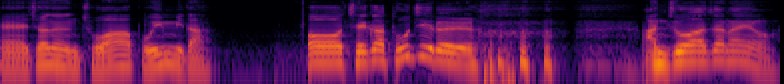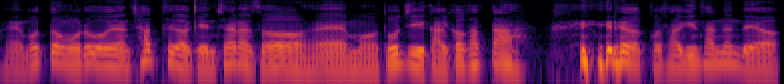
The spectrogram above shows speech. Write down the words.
예, 저는 좋아 보입니다. 어 제가 도지를 안 좋아하잖아요. 예, 뭣도 모르고 그냥 차트가 괜찮아서 예, 뭐 도지 갈 것 같다 이래갖고 사긴 샀는데요.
